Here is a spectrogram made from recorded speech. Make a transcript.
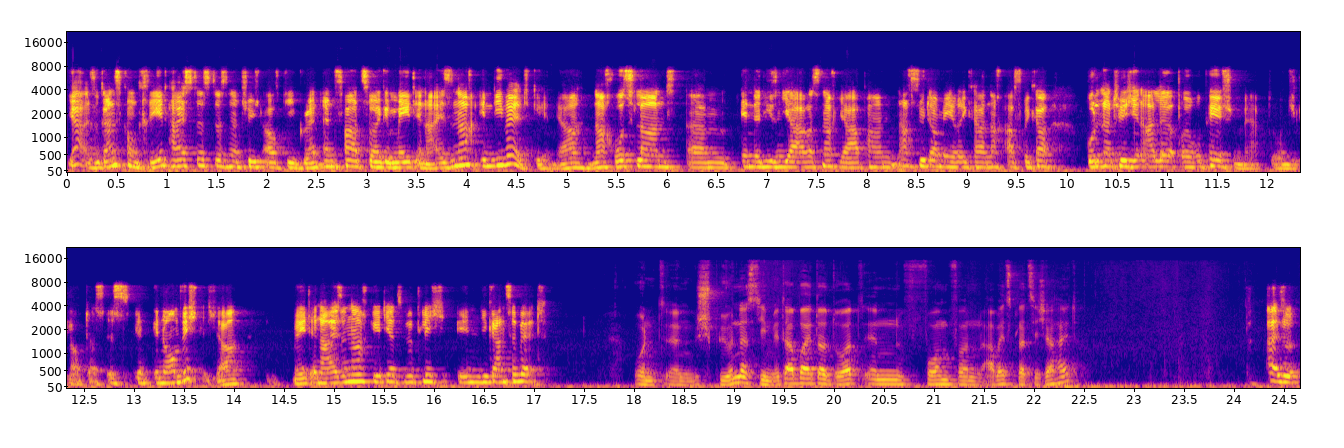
Ja, also ganz konkret heißt das, dass natürlich auch die Grandland-Fahrzeuge made in Eisenach in die Welt gehen. Ja, nach Russland, ähm, Ende dieses Jahres nach Japan, nach Südamerika, nach Afrika und natürlich in alle europäischen Märkte. Und ich glaube, das ist enorm wichtig. Ja, Made in Eisenach geht jetzt wirklich in die ganze Welt. Und ähm, spüren das die Mitarbeiter dort in Form von Arbeitsplatzsicherheit? Also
